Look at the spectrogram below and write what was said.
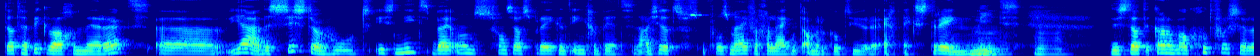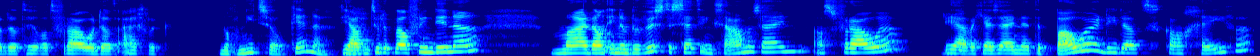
dat heb ik wel gemerkt. Uh, ja, de sisterhood is niet bij ons vanzelfsprekend ingebed. Nou, als je dat volgens mij vergelijkt met andere culturen, echt extreem mm, niet. Mm. Dus dat kan ik me ook goed voorstellen dat heel wat vrouwen dat eigenlijk nog niet zo kennen. Ja, nee. natuurlijk wel vriendinnen, maar dan in een bewuste setting samen zijn als vrouwen ja, wat jij zei net, de power die dat kan geven.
